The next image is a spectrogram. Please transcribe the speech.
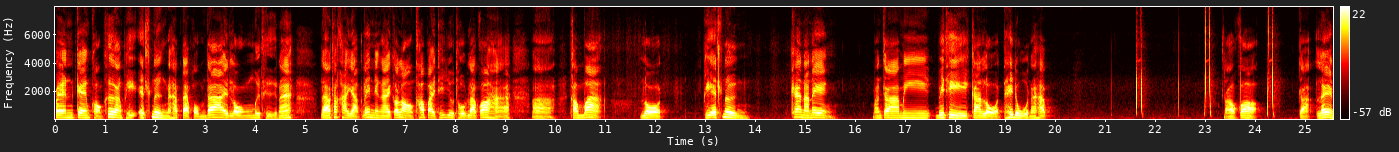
เป็นเกมของเครื่อง PS1 นะครับ แต่ผมได้ลงมือถือนะ แล้วถ้าใครอยากเล่นยังไงก็ลองเข้าไปที่ YouTube แล้วก็หาาคำว่าโหลด PS1 แค่นั้นเอง มันจะมีวิธีการโหลดให้ดูนะครับ เราก็จะเล่น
